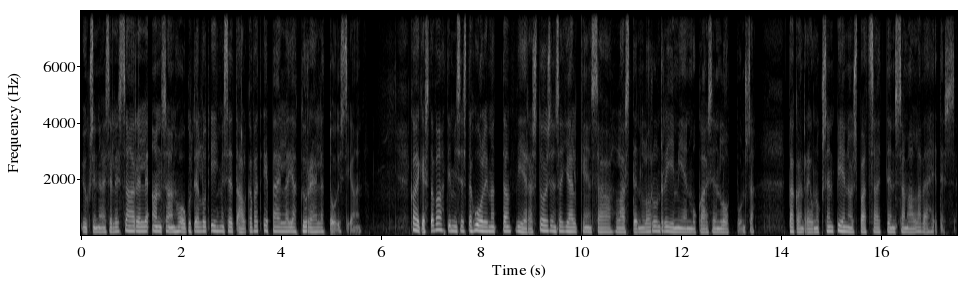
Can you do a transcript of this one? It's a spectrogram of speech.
Yksinäiselle saarelle ansaan houkutellut ihmiset alkavat epäillä ja kyräillä toisiaan. Kaikesta vahtimisesta huolimatta vieras toisensa jälkeen saa lasten lorun riimien mukaisen loppunsa, takanreunuksen pienoispatsaitten samalla vähetessä.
